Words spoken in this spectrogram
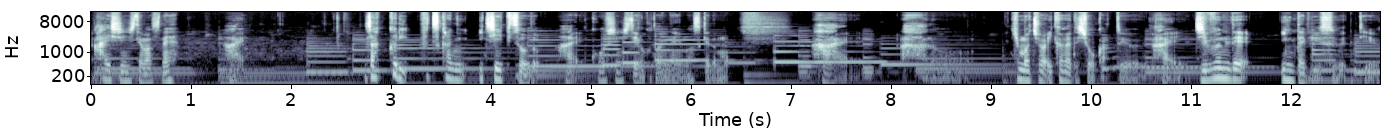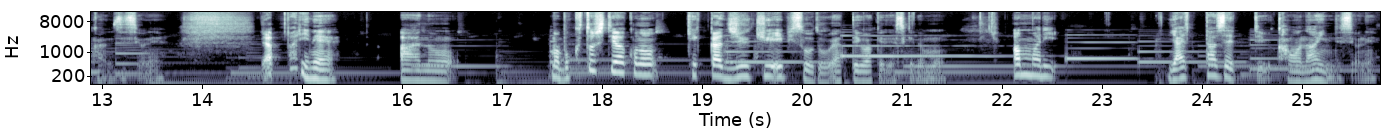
配信してますね。はい。ざっくり2日に1エピソード、はい、更新していることになりますけども、はい。あの、気持ちはいかがでしょうか？という、はい。自分でインタビューするっていう感じですよね。やっぱりね、あの、まあ僕としてはこの結果19エピソードをやってるわけですけども、あんまり、やったぜっていう感はないんですよね。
